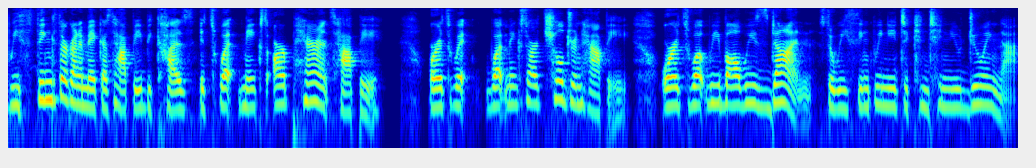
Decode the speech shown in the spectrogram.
We think they're going to make us happy because it's what makes our parents happy or it's what, what makes our children happy. Or it's what we've always done. So we think we need to continue doing that.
